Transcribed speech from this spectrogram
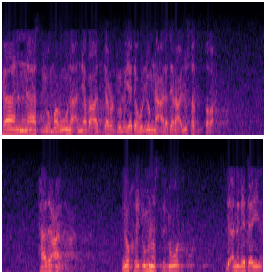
كان الناس يؤمرون أن يضع الرجل يده اليمنى على درع اليسرى في الصلاة. هذا عام. نخرج منه السجود لأن اليدين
